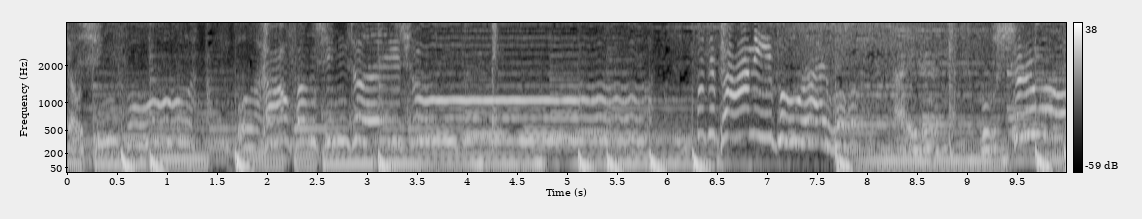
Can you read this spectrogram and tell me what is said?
要幸福，我好放心退出。从前怕你不爱我，爱人不是我，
